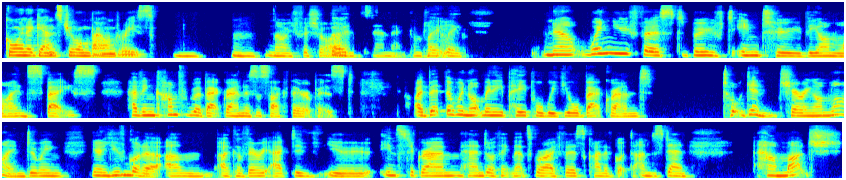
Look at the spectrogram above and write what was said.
going against your own boundaries. Mm. Mm, no, for sure. So, I understand that completely. Now, when you first moved into the online space, having come from a background as a psychotherapist, I bet there were not many people with your background to, again sharing online doing you know you've got mm-hmm. a um like a very active you instagram handle i think that's where i first kind of got to understand how much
